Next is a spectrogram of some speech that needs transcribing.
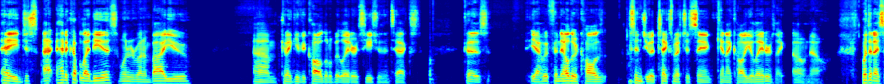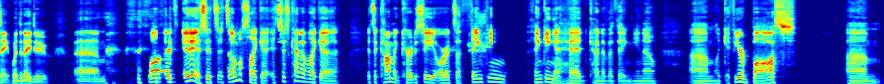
hey, just I had a couple ideas, wanted to run them by you. Um, can I give you a call a little bit later? It's easier than text. Because yeah, if an elder calls sends you a text message saying, Can I call you later? It's like, oh no. What did I say? What did I do? Um, Well, it, it is. It's it's almost like a. It's just kind of like a. It's a common courtesy, or it's a thinking thinking ahead kind of a thing. You know, um, like if your boss, um,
